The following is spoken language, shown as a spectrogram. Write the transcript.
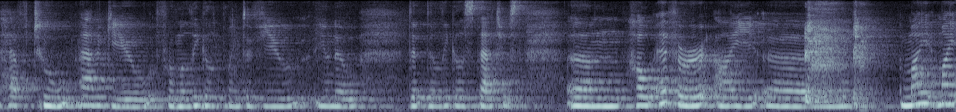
have to argue from a legal point of view, you know, the, the legal status. Um, however, I, um, my, my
